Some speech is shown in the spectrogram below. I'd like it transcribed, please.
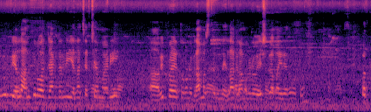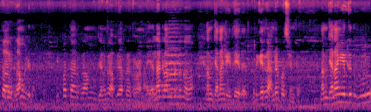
ಇವ್ರಿಗೂ ಎಲ್ಲ ಅನುಕೂಲವಾದ ಜಾಗದಲ್ಲಿ ಎಲ್ಲ ಚರ್ಚೆ ಮಾಡಿ ಅಭಿಪ್ರಾಯ ತೊಗೊಂಡು ಗ್ರಾಮಸ್ಥರಿಂದ ಎಲ್ಲ ಗ್ರಾಮಗಳು ಎಷ್ಟು ಗ್ರಾಮ ಇದೆ ಅದು ಒಟ್ಟು ಇಪ್ಪತ್ತಾರು ಗ್ರಾಮಗಳಿದೆ. ಇಪ್ಪತ್ತಾರು ಗ್ರಾಮ ಜನಗಳ ಅಭಿಪ್ರಾಯ ತಗೊಳ್ಳೋಣ ಎಲ್ಲ ಗ್ರಾಮದಲ್ಲೂ ನಮ್ಮ ಜನಾಂಗ ಇದ್ದೇ ಇದೆ. ಹುಡುಗಿಯರು ಹಂಡ್ರೆಡ್ ಪರ್ಸೆಂಟು ನಮ್ಮ ಜನಾಂಗ ಇಲ್ದಿದ್ದ ಊರು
